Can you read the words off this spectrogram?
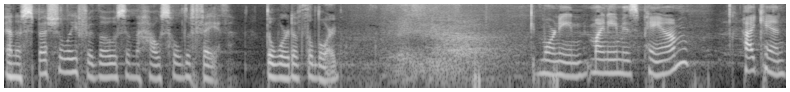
and especially for those in the household of faith. The word of the Lord. Good morning. My name is Pam. Hi, Ken,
